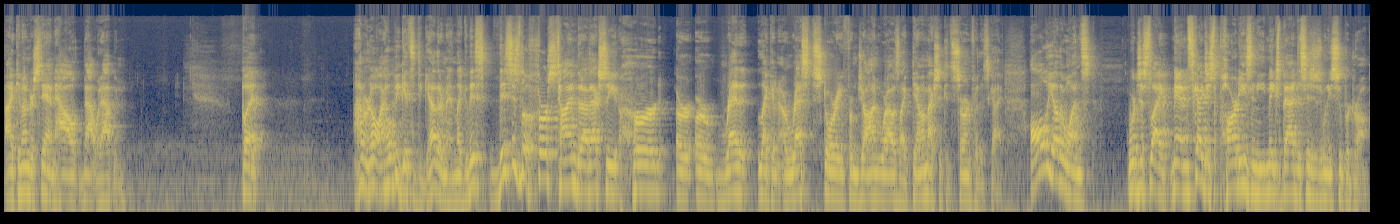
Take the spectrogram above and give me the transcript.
I can understand how that would happen. But I don't know. I hope he gets it together, man. Like this, this is the first time that I've actually heard or, or read like an arrest story from Jon where I was like, damn, I'm actually concerned for this guy. All the other ones were just like, man, this guy just parties and he makes bad decisions when he's super drunk.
